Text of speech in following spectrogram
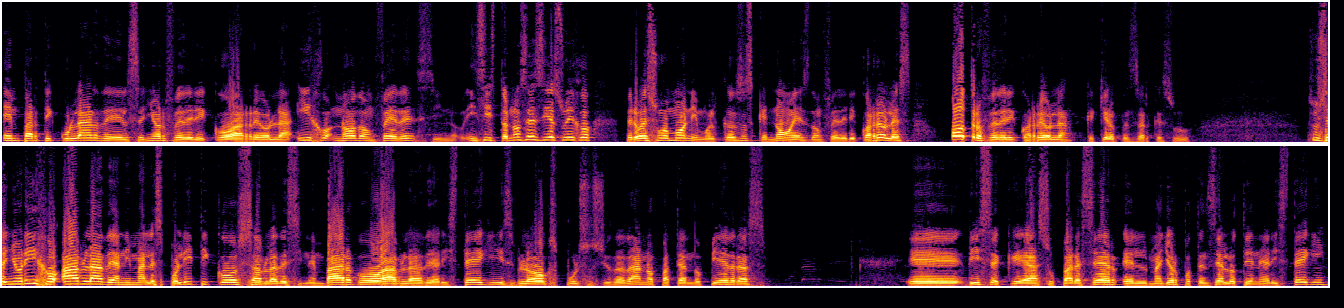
en particular del señor Federico Arreola, hijo, no don Fede, sino, insisto, no sé si es su hijo, pero es su homónimo, el caso es que no es don Federico Arreola, es otro Federico Arreola, que quiero pensar que es su, su señor hijo, habla de animales políticos, habla de sin embargo, habla de Aristeguis, blogs, Pulso Ciudadano, Pateando Piedras, eh, dice que a su parecer el mayor potencial lo tiene Aristegui,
